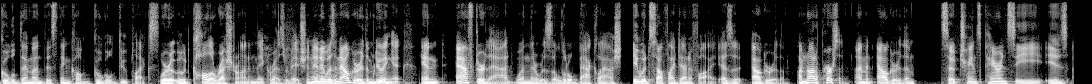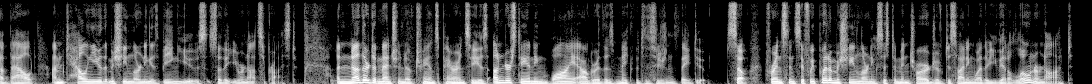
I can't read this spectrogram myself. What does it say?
Google demoed this thing called Google Duplex, where it would call a restaurant and make a reservation. And it was an algorithm doing it. And after that, when there was a little backlash, it would self identify as an algorithm. I'm not a person, I'm an algorithm. So transparency is about I'm telling you that machine learning is being used so that you are not surprised. Another dimension of transparency is understanding why algorithms make the decisions they do. So, for instance, if we put a machine learning system in charge of deciding whether you get a loan or not,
